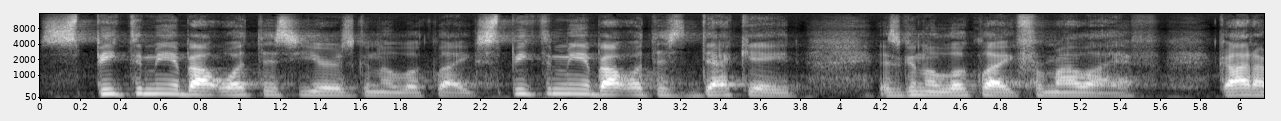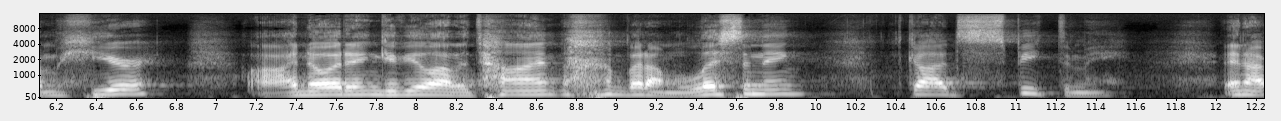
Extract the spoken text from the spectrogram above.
Speak to me about what this year is gonna look like. Speak to me about what this decade is gonna look like for my life. God, I'm here. I know I didn't give you a lot of time, but I'm listening. God, speak to me. And I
